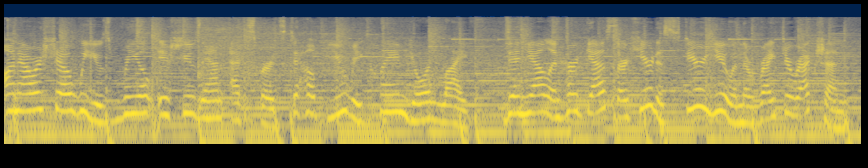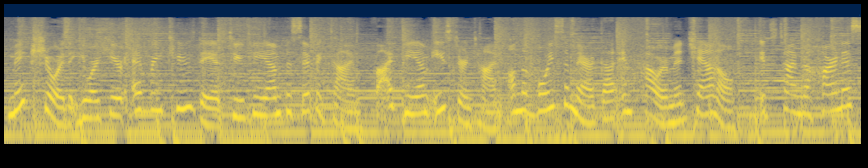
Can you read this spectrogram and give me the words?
On our show, we use real issues and experts to help you reclaim your life. Danielle and her guests are here to steer you in the right direction. Make sure that you are here every Tuesday at 2 p.m. Pacific Time, 5 p.m. Eastern Time on the Voice America Empowerment Channel. It's time to harness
